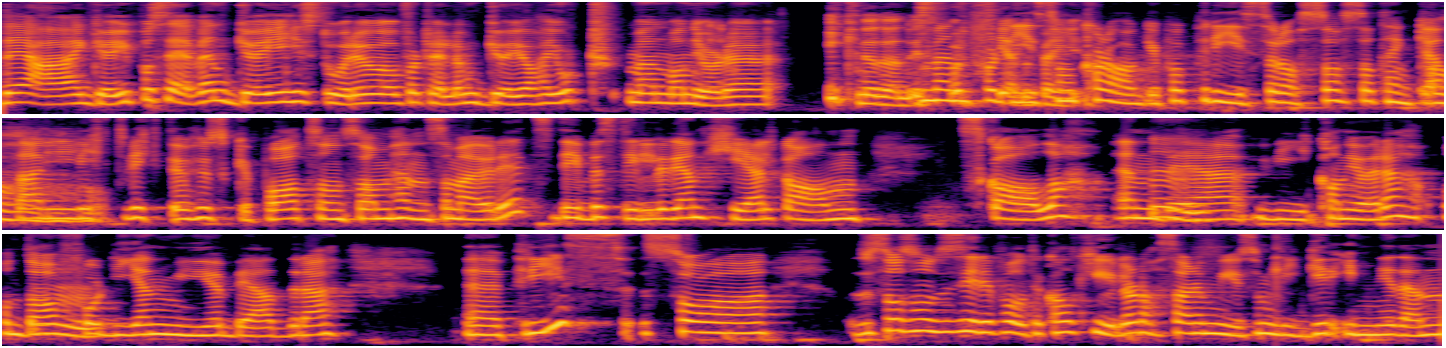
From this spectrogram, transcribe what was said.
det er gøy på CV-en. Gøy historie å fortelle om, gøy å ha gjort, men man gjør det ikke nødvendigvis Men for for de som klager på priser også, så tenker jeg at det er litt viktig å huske på at sånn som Hennes og Maurits, de bestiller i en helt annen skala enn det vi kan gjøre. Og da Mm. får de en mye bedre eh, pris. Så, så som du sier i forhold til kalkyler, da, så er det mye som ligger inn i den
